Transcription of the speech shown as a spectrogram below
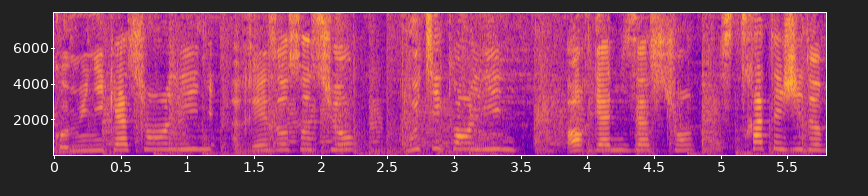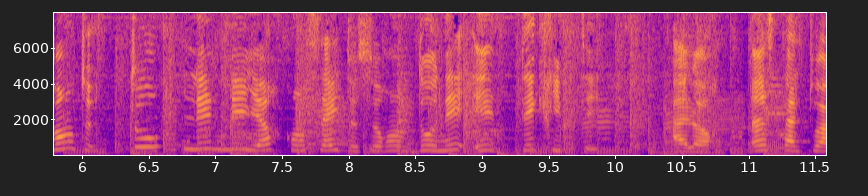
Communication en ligne, réseaux sociaux, boutique en ligne, organisation, stratégie de vente, tous les meilleurs conseils te seront donnés et décryptés. Alors installe-toi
